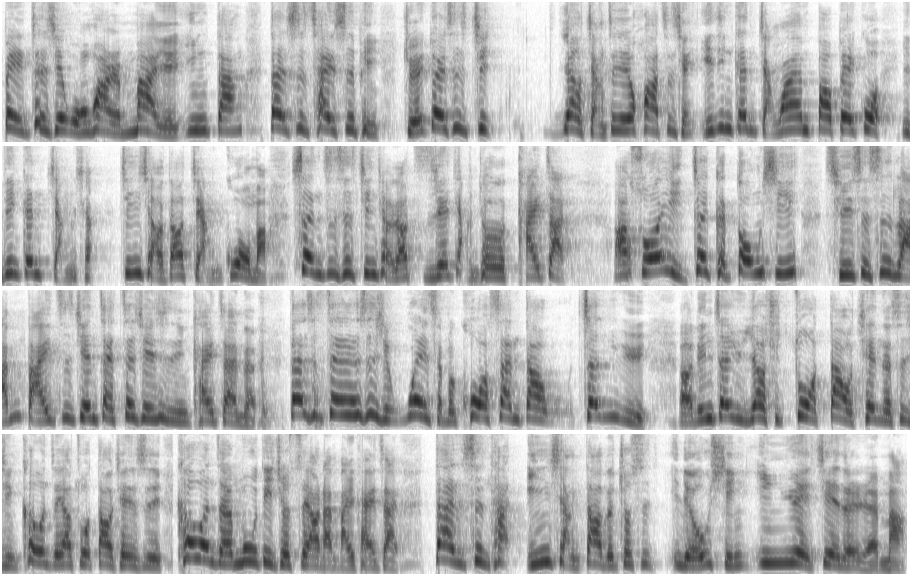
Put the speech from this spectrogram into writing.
被这些文化人骂也应当。但是蔡诗平绝对是金。要讲这些话之前，一定跟蒋万安报备过，一定跟蒋小金小刀讲过嘛，甚至是金小刀直接讲就是开战。啊，所以这个东西其实是蓝白之间在这件事情开战的，但是这件事情为什么扩散到真宇啊？林真宇要去做道歉的事情，柯文哲要做道歉的事情，柯文哲的目的就是要蓝白开战，但是他影响到的就是流行音乐界的人嘛，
